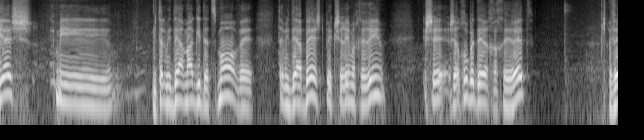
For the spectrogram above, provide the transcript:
יש מתלמידי המגיד עצמו ותלמידי הבשט בהקשרים אחרים שהלכו בדרך אחרת. ו...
